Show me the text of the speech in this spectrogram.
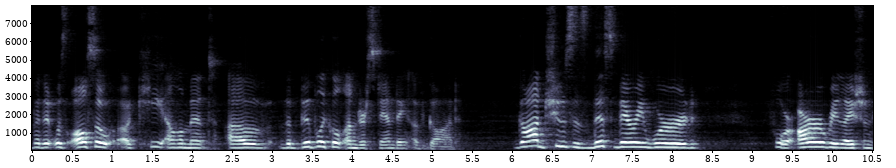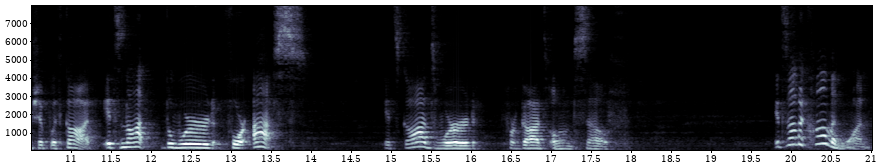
But it was also a key element of the biblical understanding of God. God chooses this very word for our relationship with God. It's not the word for us, it's God's word for God's own self. It's not a common one,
